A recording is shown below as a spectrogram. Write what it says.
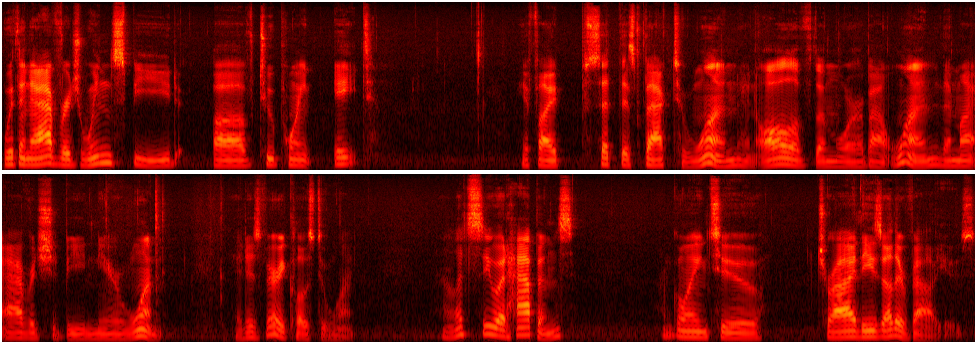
with an average wind speed of 2.8. If I set this back to 1, and all of them were about 1, then my average should be near 1. It is very close to 1. Now let's see what happens. I'm going to try these other values.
